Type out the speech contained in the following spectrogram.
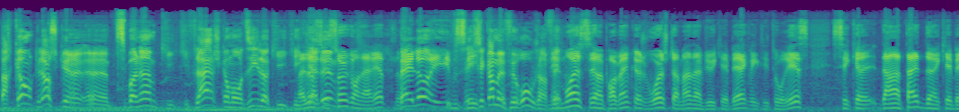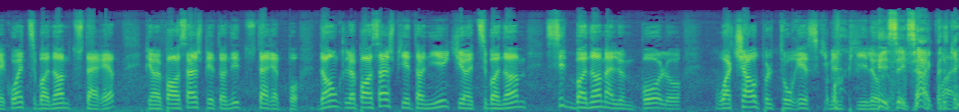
Par contre, lorsqu'il y a un, un petit bonhomme qui, qui flash, comme on dit, là, qui, qui, Ben qui là, c'est allume, sûr qu'on arrête. Là. ben là, c'est Mais- c'est comme un feu rouge, en Mais fait. moi, c'est un problème que je vois justement dans le Vieux-Québec avec les touristes, c'est que dans la tête d'un Québécois, un petit bonhomme, tu t'arrêtes, puis un passage piétonnier, tu t'arrêtes pas. Donc, le passage piétonnier qui a un petit bonhomme, si le bonhomme allume pas, là, watch out pour le touriste qui met le pied là. là. c'est exact. Ouais. qu'il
